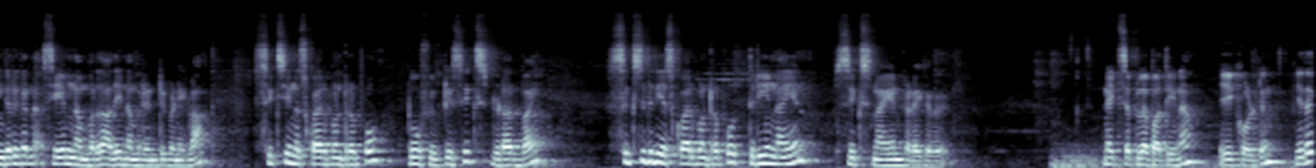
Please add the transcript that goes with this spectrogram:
இங்கே இருக்கிற சேம் நம்பர் தான் அதே நம்பர் என்ட்ரி பண்ணிக்கலாம். சிக்ஸ்டீனை ஸ்கொயர் பண்ணுறப்போ two fifty six divide by sixty த்ரீயை ஸ்கொயர் பண்ணுறப்போ த்ரீ நயன் சிக்ஸ் நயன் கிடைக்குது. நெக்ஸ்ட் ஸ்டெப்பில் பார்த்தீங்கன்னா ஈக்குவல் டு இதை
